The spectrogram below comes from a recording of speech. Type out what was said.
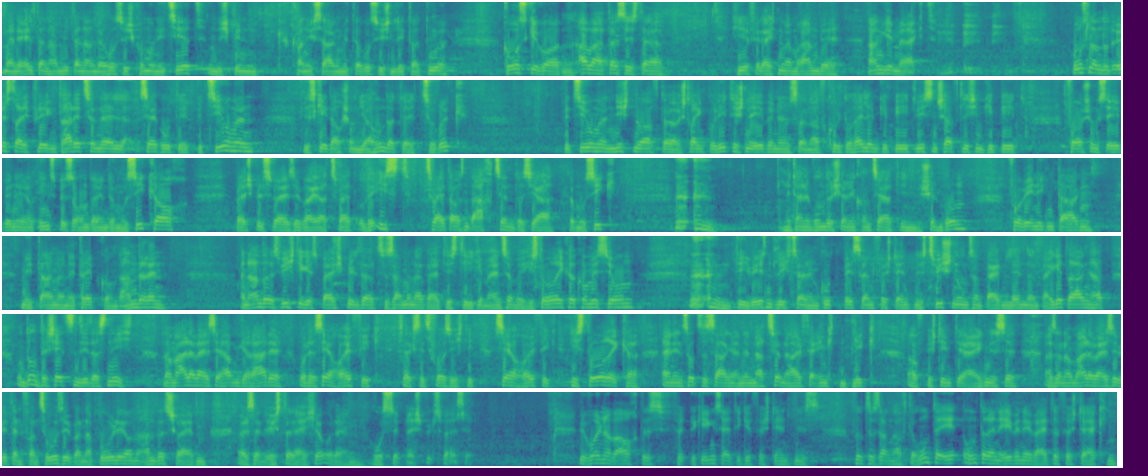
Meine Eltern haben miteinander Russisch kommuniziert und ich bin, kann ich sagen, mit der russischen Literatur groß geworden. Aber das ist äh, hier vielleicht nur am Rande angemerkt. Russland und Österreich pflegen traditionell sehr gute Beziehungen. Das geht auch schon Jahrhunderte zurück. Beziehungen nicht nur auf der streng politischen Ebene, sondern auf kulturellem Gebiet, wissenschaftlichem Gebiet, Forschungsebene und insbesondere in der Musik auch. Beispielsweise war ja zweit, oder ist 2018 das Jahr der Musik mit einem wunderschönen Konzert in Schönbrunn vor wenigen Tagen mit Anna Netrebko und anderen. Ein anderes wichtiges Beispiel der Zusammenarbeit ist die gemeinsame Historikerkommission, die wesentlich zu einem gut, besseren Verständnis zwischen unseren beiden Ländern beigetragen hat. Und unterschätzen Sie das nicht. Normalerweise haben gerade oder sehr häufig, ich sage es jetzt vorsichtig, sehr häufig Historiker einen sozusagen einen national verengten Blick auf bestimmte Ereignisse. Also normalerweise wird ein Franzose über Napoleon anders schreiben als ein Österreicher oder ein Russe beispielsweise. Wir wollen aber auch das gegenseitige Verständnis sozusagen auf der unteren Ebene weiter verstärken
